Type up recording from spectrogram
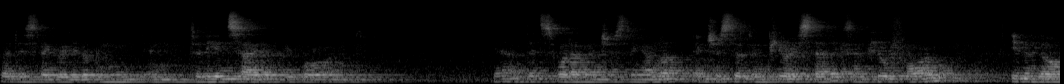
that is like really looking into the inside of people and yeah, that's what I'm interested in. I'm not interested in pure aesthetics and pure form, even though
